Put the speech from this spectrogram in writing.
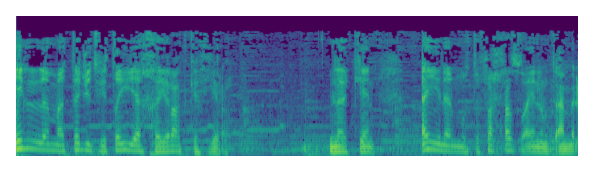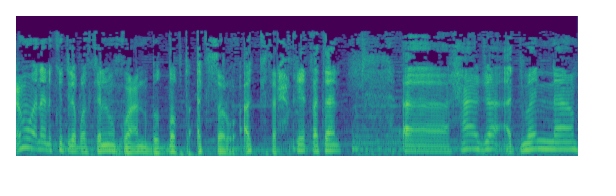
إلا ما تجد في طيه خيرات كثيرة. لكن أين المتفحص وأين المتأمل؟ عموما أنا كنت أبغى أتكلمكم عنه بالضبط أكثر وأكثر حقيقة. آه حاجة أتمنى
